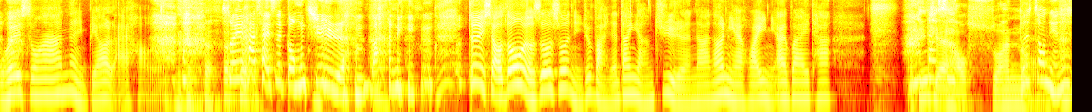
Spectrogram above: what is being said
我会说啊，那你不要来好了。所以他才是工具人吧？你对小动物有时候说你就把人家当洋巨人啊，然后你还怀疑你爱不爱他。听起来好酸哦！不是重点是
